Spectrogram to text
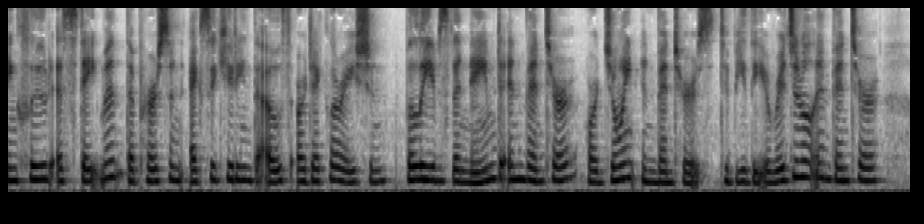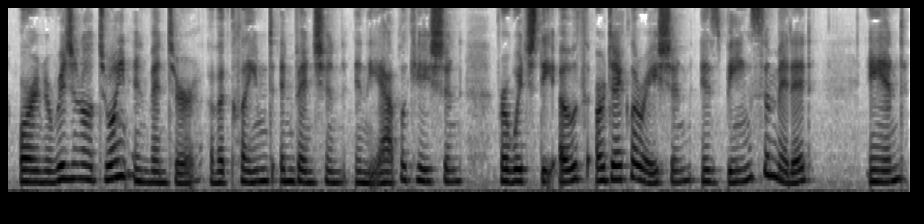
include a statement the person executing the oath or declaration believes the named inventor or joint inventors to be the original inventor or an original joint inventor of a claimed invention in the application for which the oath or declaration is being submitted, and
